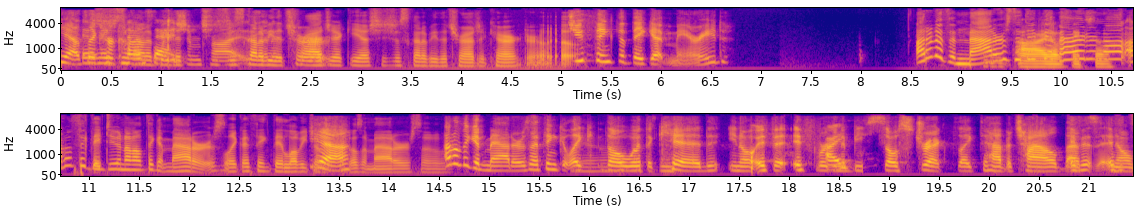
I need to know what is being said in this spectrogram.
Yeah, it's It like her makes no gotta be the, consolation she's just got to be the it's her- tragic. Yeah, she's just got to be the tragic character. Like, ugh. Do you think that they get married? I don't know if it matters that they I get don't married or so. not. I don't think they do, and I don't think it matters. Like I think they love each other. Yeah. So it doesn't matter. So I don't think it matters. I think like Yeah. though with a mm-hmm. kid, you know, if it if we're I- going to be so strict, like to have a child if that's it, if you know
